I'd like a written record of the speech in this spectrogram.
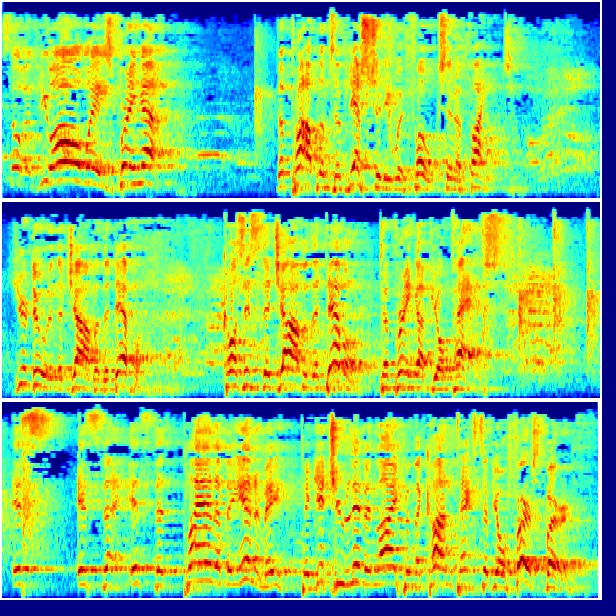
So if you always bring up the problems of yesterday with folks in a fight, you're doing the job of the devil. Because it's the job of the devil to bring up your past. It's it's the, it's the plan of the enemy to get you living life in the context of your first birth.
